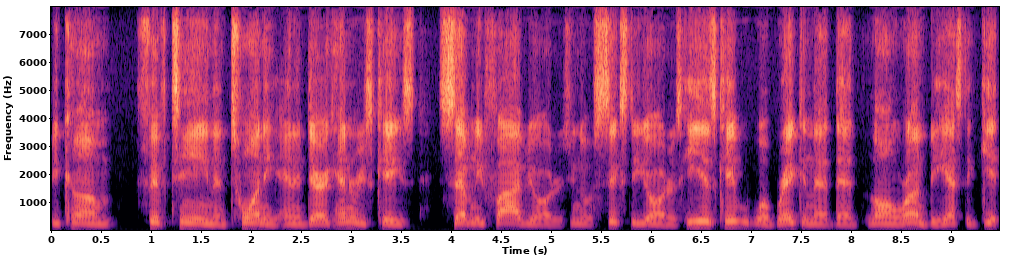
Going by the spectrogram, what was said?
become 15 and 20. And in Derrick Henry's case, 75 yarders, you know, 60 yarders. He is capable of breaking that that long run, but he has to get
